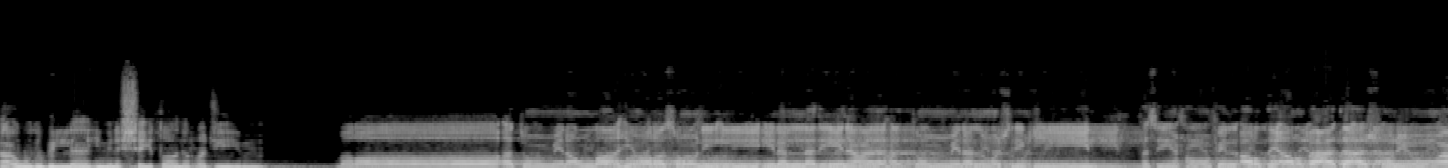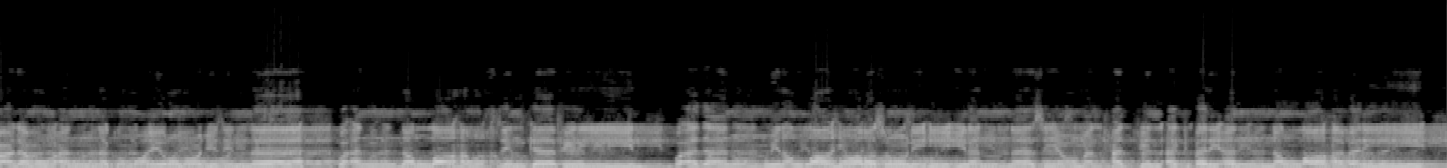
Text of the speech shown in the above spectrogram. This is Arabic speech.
أعوذ بالله من الشيطان الرجيم. براءة من الله ورسوله إلى الذين عاهدتم من المشركين. فسيحوا في الأرض أربعة أشهر واعلموا أنكم غير معجز الله وأن الله مخزي الكافرين. وأذان من الله ورسوله إلى الناس يوم الحج الأكبر أن الله بريء.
